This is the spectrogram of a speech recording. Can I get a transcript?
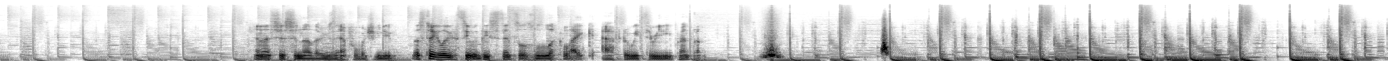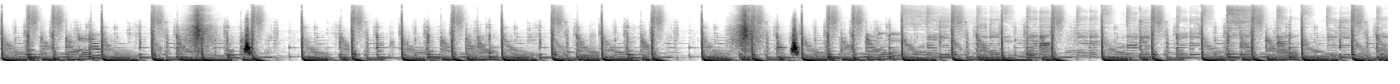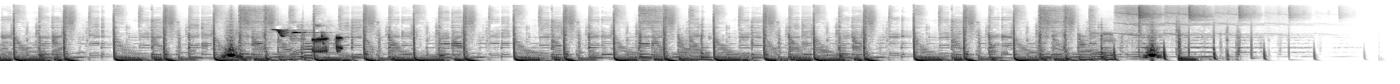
And that's just another example of what you can do. Let's take a look and see what these stencils look like after we 3D print them.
